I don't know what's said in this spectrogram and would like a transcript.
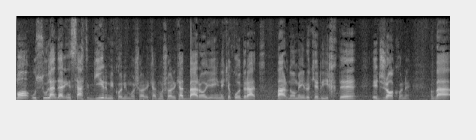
ما اصولا در این سطح گیر می‌کنیم مشارکت. مشارکت برای اینه که قدرت برنامه ای رو که ریخته اجرا کنه و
